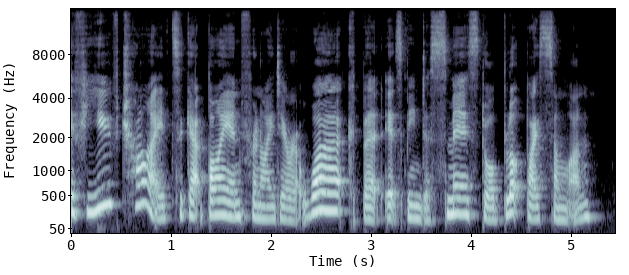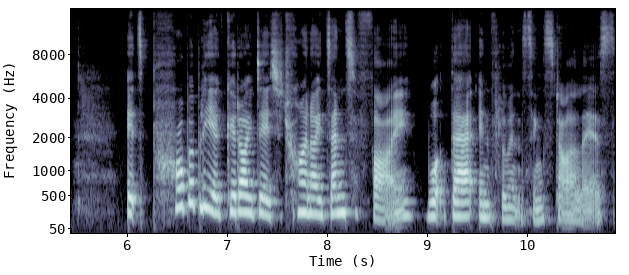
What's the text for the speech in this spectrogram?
if you've tried to get buy in for an idea at work, but it's been dismissed or blocked by someone, it's probably a good idea to try and identify what their influencing style is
